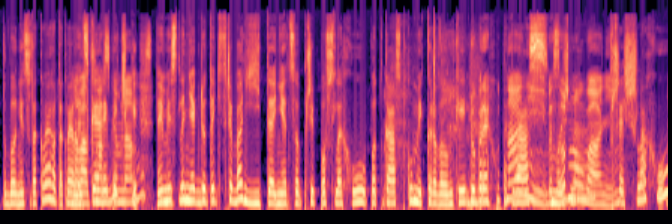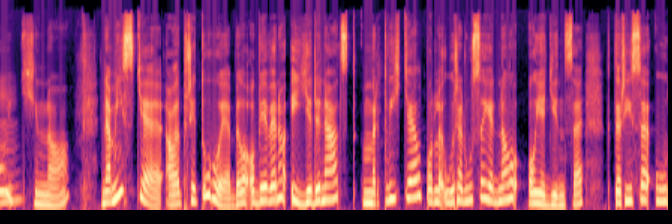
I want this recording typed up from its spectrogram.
to bylo něco takového, takové na lidské rybičky. Nevím, jestli někdo teď třeba jíte něco při poslechu podcastku Mikrovlnky. Dobré chutnání, bez odmlouvání. Přešla chuť, hmm. no. Na místě ale přituhuje. Bylo objeveno i 11 mrtvých těl. Podle úřadů se jednalo o jedince, kteří se u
